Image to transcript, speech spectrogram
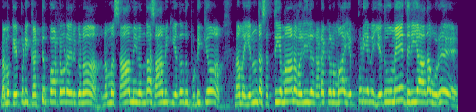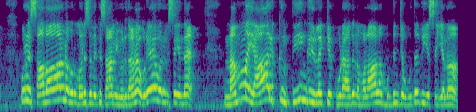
நமக்கு எப்படி கட்டுப்பாட்டோட இருக்கணும்? நம்ம சாமி வந்தா சாமிக்கு எதாவது பிடிக்கும்? நம்ம எந்த சத்தியமான வழியில நடக்கணுமா? எப்படி என்ன? எதுவுமே தெரியாத ஒரு ஒரு சாதாரண ஒரு மனுஷனுக்கு சாமி வருது. ஆனா ஒரே ஒரு விஷயம்தான். நம்ம யாருக்கும் தீங்கு இழைக்க கூடாது நம்மளால முடிஞ்ச உதவியை செய்யணும்.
